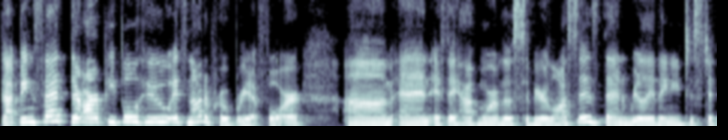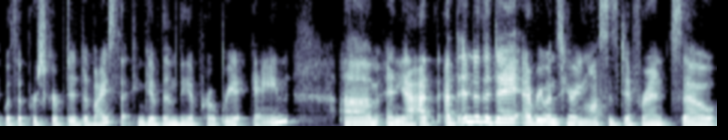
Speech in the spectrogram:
That being said, there are people who it's not appropriate for. Um, and if they have more of those severe losses, then really they need to stick with a prescriptive device that can give them the appropriate gain. Um, and yeah, at, at the end of the day, everyone's hearing loss is different. So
